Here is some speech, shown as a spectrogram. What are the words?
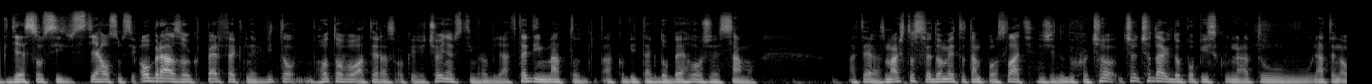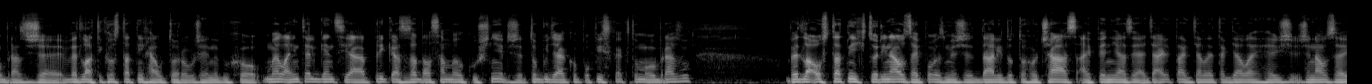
kde som si, stiahol som si obrázok, perfektne, hotovo a teraz, ok, že čo idem s tým robiť? A vtedy ma to akoby tak dobehlo, že samo. A teraz máš to svedomie to tam poslať? Že jednoducho, čo, čo, čo dajú do popisku na, tú, na ten obraz, že vedľa tých ostatných autorov, že jednoducho umelá inteligencia, príkaz zadal Samuel Kušnír, že to bude ako popiska k tomu obrazu vedľa ostatných, ktorí naozaj povedzme, že dali do toho čas, aj peniaze a tak ďalej, tak ďalej, hej, že, že naozaj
